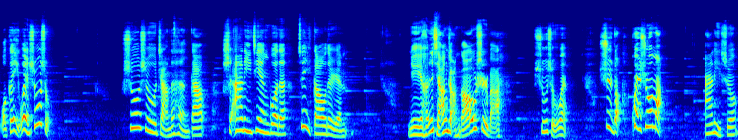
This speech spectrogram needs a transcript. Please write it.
我可以问叔叔。”叔叔长得很高，是阿丽见过的最高的人。你很想长高是吧？叔叔问。“是的，快说嘛！”阿丽说：“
